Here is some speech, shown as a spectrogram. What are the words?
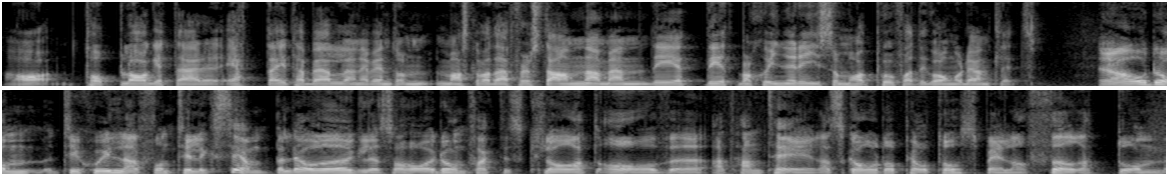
ja, topplaget där, etta i tabellen. Jag vet inte om man ska vara där för att stanna, men det är ett, det är ett maskineri som har puffat igång ordentligt. Ja, och de, till skillnad från till exempel då Rögle, så har ju de faktiskt klarat av eh, att hantera skador på toppspelare för att de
